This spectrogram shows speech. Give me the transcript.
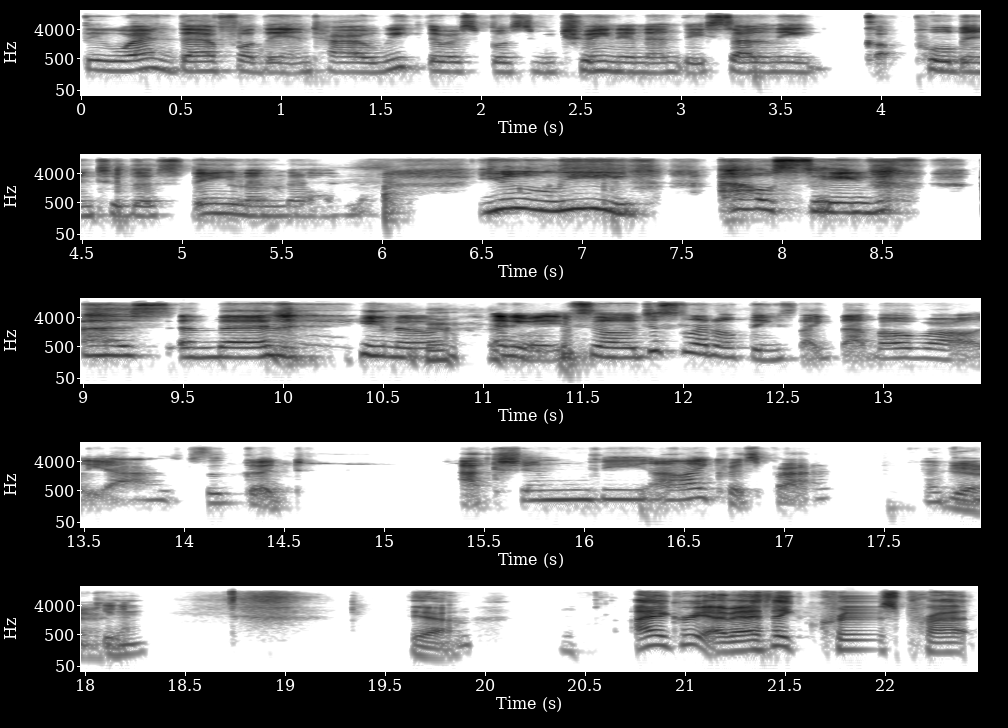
they weren't there for the entire week they were supposed to be training and they suddenly got pulled into this thing Yeah. and then you leave i'll save us and then you know anyway so just little things like that but overall yeah it's a good action movie i like chris pratt i think Yeah. you know. Yeah. I agree. I mean, I think Chris Pratt,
